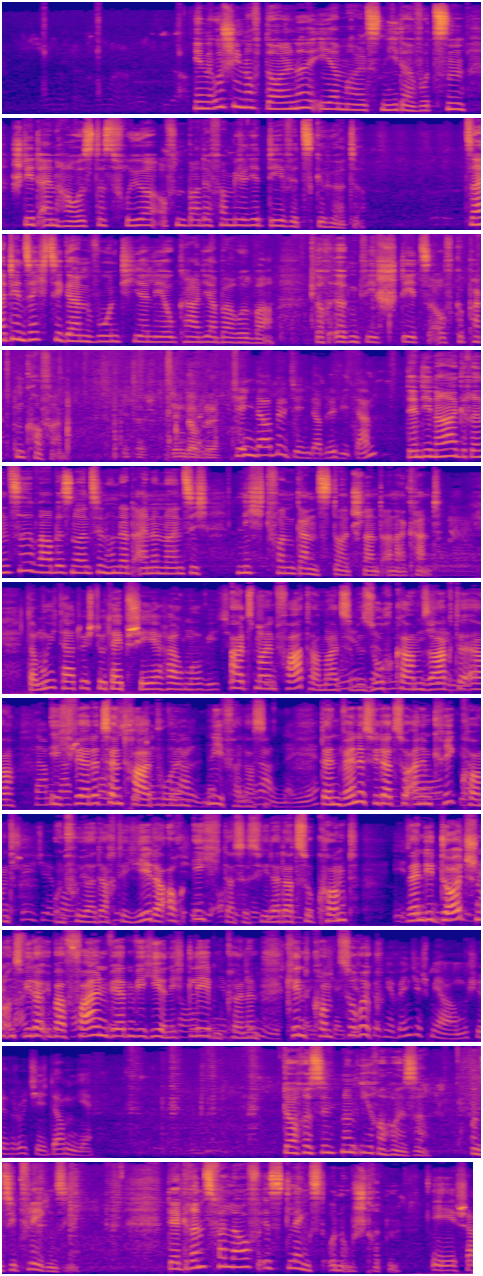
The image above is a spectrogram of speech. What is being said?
In Uschinow-Dolne, ehemals Niederwutzen, steht ein Haus, das früher offenbar der Familie Dewitz gehörte. Seit den 60ern wohnt hier Leokadia Baryba, doch irgendwie stets auf gepackten Koffern. Dzień dobry. Dzień dobry, dzień dobry, witam. Denn die nahe Grenze war bis 1991 nicht von ganz Deutschland anerkannt. Als mein Vater mal zu Besuch kam, sagte er, ich werde Zentralpolen nie verlassen. Denn wenn es wieder zu einem Krieg kommt, und früher dachte jeder, auch ich, dass es wieder dazu kommt, wenn die Deutschen uns wieder überfallen, werden wir hier nicht leben können. Kind kommt zurück. Doch es sind nun ihre Häuser und sie pflegen sie. Der Grenzverlauf ist längst unumstritten. Ich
